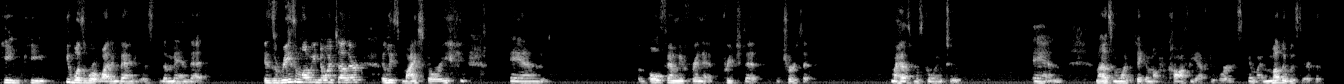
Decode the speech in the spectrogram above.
he he he was a worldwide evangelist, the man that is the reason why we know each other, at least my story. and an old family friend had preached at the church that my husband was going to. And my husband wanted to take him out for coffee afterwards. And my mother was there because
